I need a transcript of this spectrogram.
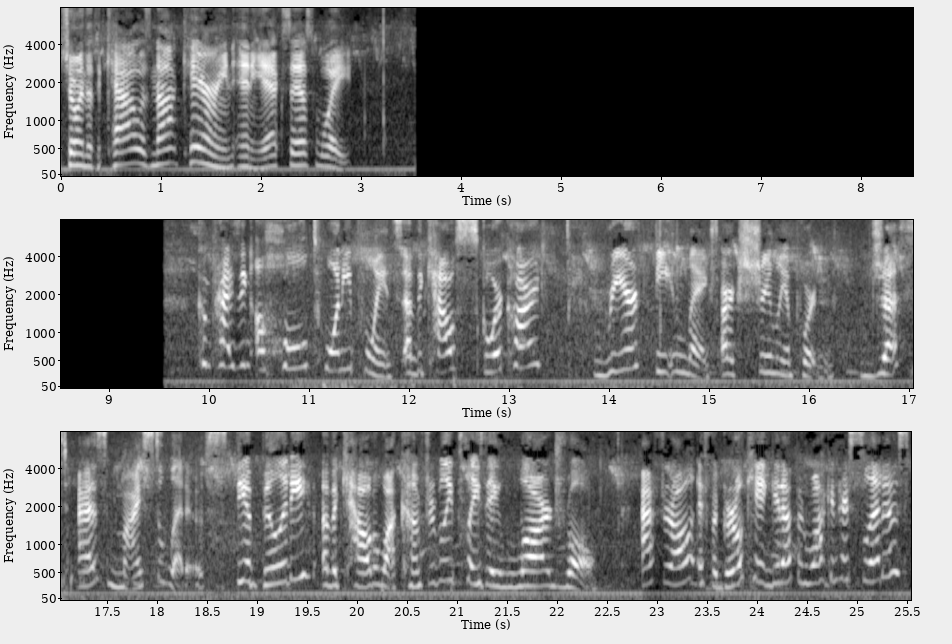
showing that the cow is not carrying any excess weight. Comprising a whole 20 points of the cow's scorecard, rear, feet, and legs are extremely important, just as my stilettos. The ability of a cow to walk comfortably plays a large role. After all, if a girl can't get up and walk in her stilettos,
